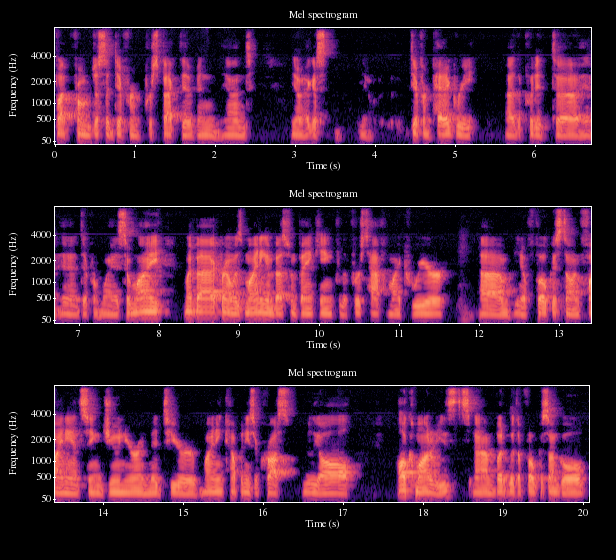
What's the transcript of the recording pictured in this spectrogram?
but from just a different perspective and and you know I guess you know different pedigree uh, to put it uh, in, a different way. So my my background was mining investment banking for the first half of my career. Um, you know, focused on financing junior and mid tier mining companies across really all all commodities, um, but with a focus on gold.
